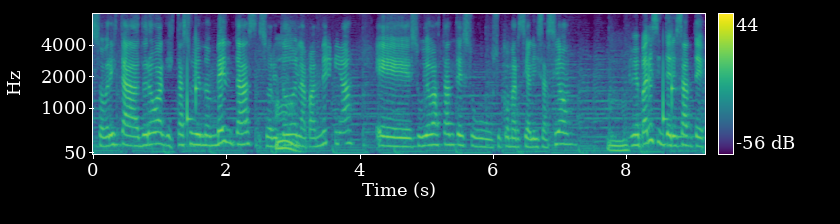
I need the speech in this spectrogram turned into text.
sobre esta droga que está subiendo en ventas, sobre todo mm. en la pandemia. subió bastante su, comercialización. Mm. Me parece interesante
